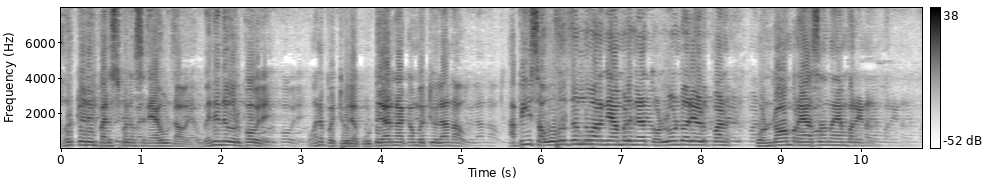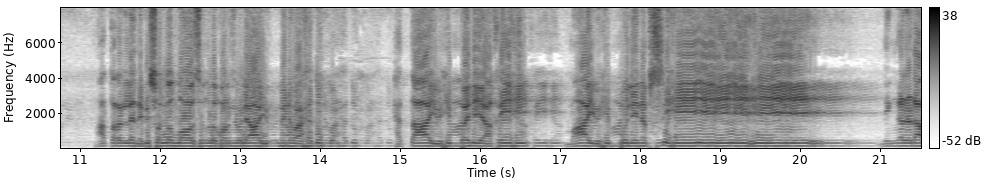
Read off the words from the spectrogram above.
അവർക്കിടയിൽ പരസ്പരം സ്നേഹം ഉണ്ടാവില്ല. ഇവനെന്നെ വെറുപ്പാവില്ലേ ഓനെ പറ്റൂല. കൂട്ടുകാരനാക്കാൻ പറ്റൂല എന്നാവും. അപ്പൊ ഈ സൗഹൃദം എന്ന് പറഞ്ഞാൽ നമ്മൾ ഇങ്ങനെ തൊള്ളോണ്ട് വരെ എളുപ്പമാണ് കൊണ്ടോം പ്രയാസം എന്നാ ഞാൻ പറയണത്. മാത്രല്ല നബി സല്ലല്ലാഹു പറഞ്ഞു ലാ യുഅ്മിനു അഹദുക്കും ഹത്താ യുഹിബ്ബ ലി അഖീഹി മാ യുഹിബ്ബു ലി നഫ്സിഹി. നിങ്ങളുടെ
